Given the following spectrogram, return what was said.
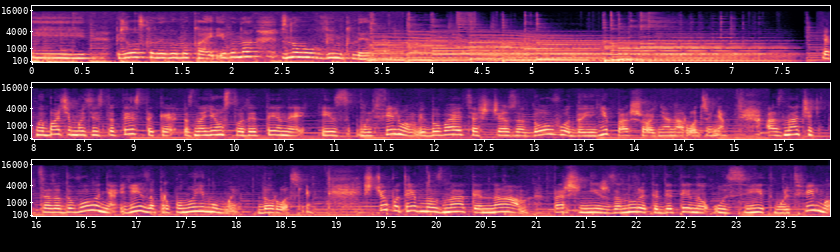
і, будь ласка, не вимикай. І вона знову вимкне. Як ми бачимо зі статистики, знайомство дитини із мультфільмом відбувається ще задовго до її першого дня народження. А значить, це задоволення їй запропонуємо ми, дорослі. Що потрібно знати нам, перш ніж занурити дитину у світ мультфільму,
